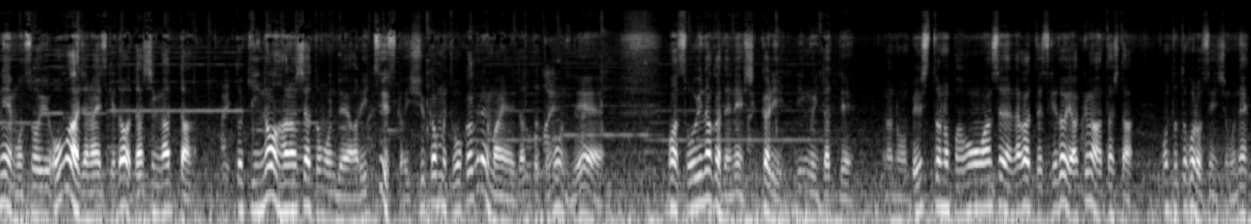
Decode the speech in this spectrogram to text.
ねもうそういうオファーじゃないですけど打診があったはい。時の話だと思うんであれいつですか？1週間前10日ぐらい前だったと思うんでまあそういう中でねしっかりリングに立ってあのベストのパフォーマンスではなかったですけど役目を果たした本当所選手もねはい。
